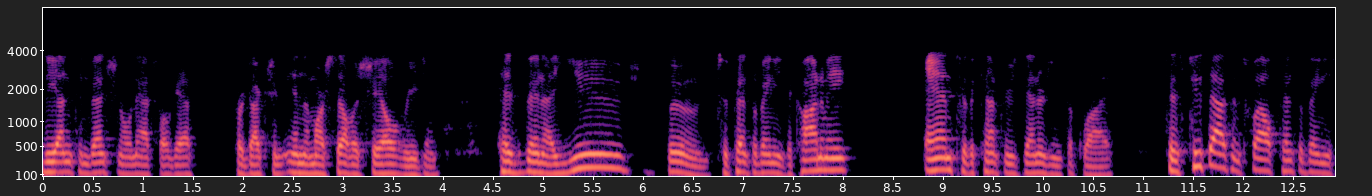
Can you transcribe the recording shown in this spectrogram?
the unconventional natural gas production in the Marcellus Shale region, has been a huge boon to Pennsylvania's economy and to the country's energy supply. Since 2012, Pennsylvania's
